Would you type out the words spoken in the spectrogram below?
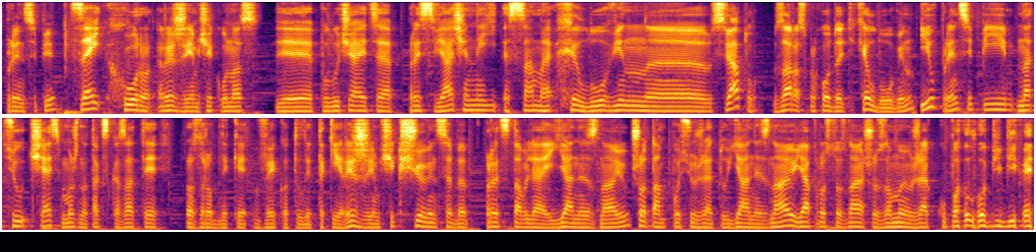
в принципі, цей хорор режимчик у нас е, присвячений саме Хеллоуін е, святу. Зараз проходить Хеллоуін, і в принципі на цю честь можна так сказати, розробники викотили такий режимчик. Що він себе представляє, я не знаю. Що там по сюжету, я не знаю. Я просто знаю, що за мною вже купа лобі бігає.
